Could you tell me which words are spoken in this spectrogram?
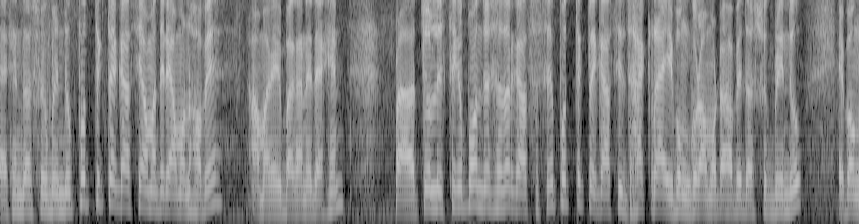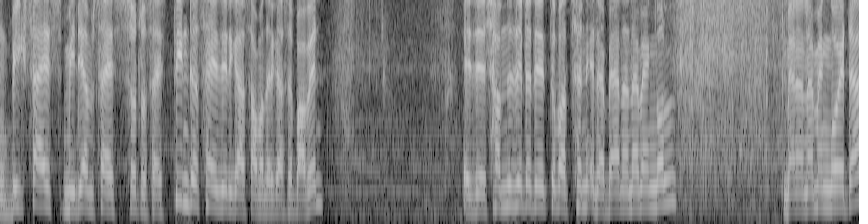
দেখেন দর্শক বিন্দু, প্রত্যেকটা গাছই আমাদের এমন হবে। আমার এই বাগানে দেখেন, প্রায় চল্লিশ থেকে পঞ্চাশ হাজার গাছ আছে। প্রত্যেকটা গাছই ঝাঁকড়া এবং গোড়ামোটা হবে দর্শক বিন্দু। এবং বিগ সাইজ মিডিয়াম সাইজ ছোট সাইজ তিনটা সাইজের গাছ আমাদের কাছে পাবেন। এই যে সামনে যেটা দেখতে পাচ্ছেন, এটা ব্যানানা বেঙ্গল ব্যানানা ম্যাঙ্গো এটা,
